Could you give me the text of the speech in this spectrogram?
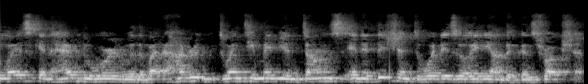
US can help the world with about 120 million tons in addition to what is already under construction.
